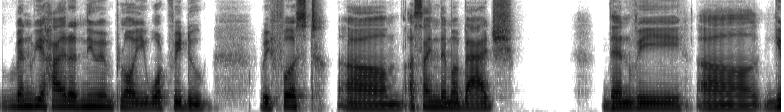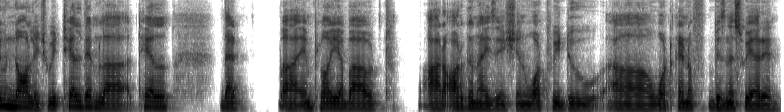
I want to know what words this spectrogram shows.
When we hire a new employee, what we do, we first um, assign them a badge. Then we uh, give knowledge. We tell them, tell that uh, employee about our organization, what we do, uh, what kind of business we are in.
